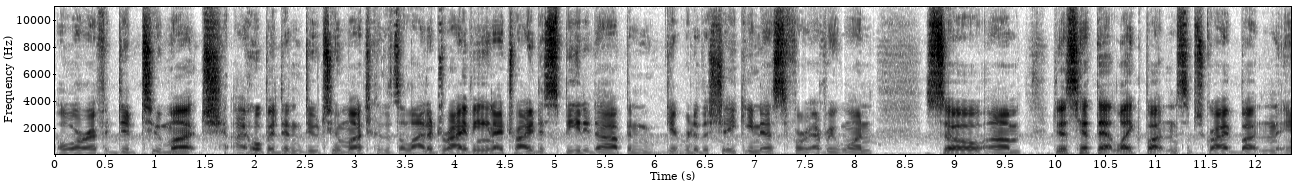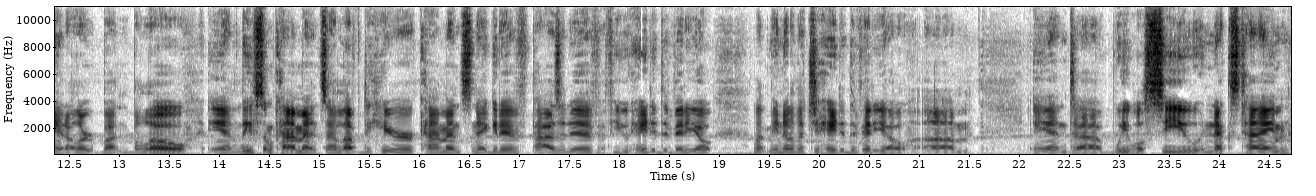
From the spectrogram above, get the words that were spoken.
or if it did too much. I hope it didn't do too much because it's a lot of driving. I tried to speed it up and get rid of the shakiness for everyone. So um, just hit that like button, subscribe button, and alert button below, and leave some comments. I love to hear comments, negative, positive. If you hated the video, let me know that you hated the video. Um, and uh, we will see you next time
